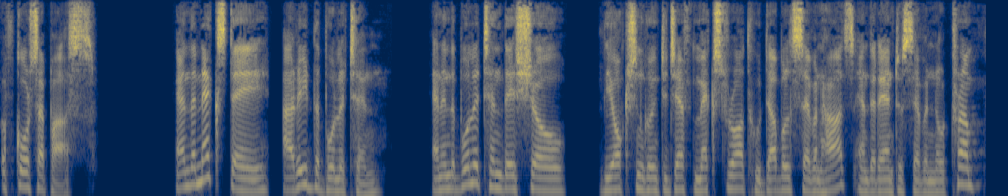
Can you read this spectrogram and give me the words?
of course I pass. And the next day I read the bulletin, and in the bulletin they show the auction going to Jeff Meckstroth, who doubled seven hearts, and they ran to seven no trump.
